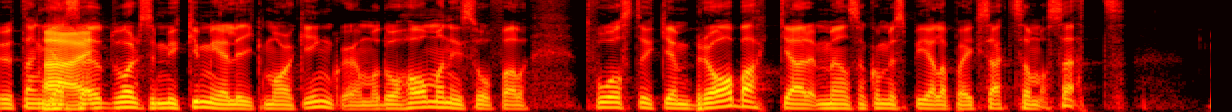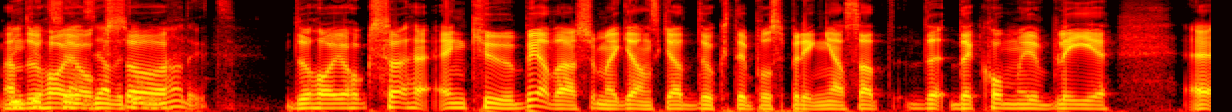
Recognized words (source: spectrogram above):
Utan Nej. Edwards är mycket mer lik Mark Ingram och då har man i så fall två stycken bra backar men som kommer spela på exakt samma sätt. Men du har ju också. Du har ju också en QB där som är ganska duktig på att springa, så att det, det kommer ju bli... Eh,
